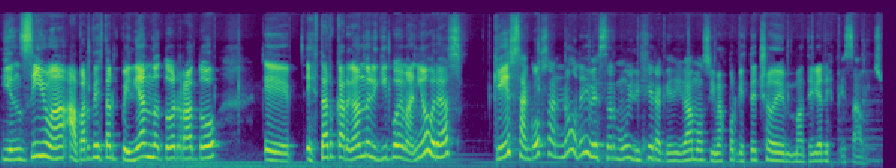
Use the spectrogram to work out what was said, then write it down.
Y encima, aparte de estar peleando todo el rato, eh, estar cargando el equipo de maniobras que esa cosa no debe ser muy ligera, que digamos, y más porque esté hecho de materiales pesados.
